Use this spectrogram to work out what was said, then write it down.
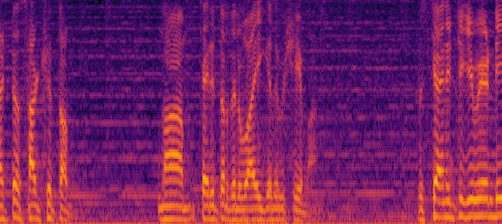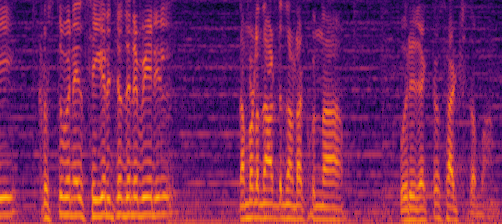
രക്തസാക്ഷിത്വം നാം ചരിത്രത്തിൽ വായിക്കുന്ന വിഷയമാണ്. ക്രിസ്ത്യാനിറ്റിക്ക് വേണ്ടി ക്രിസ്തുവിനെ സ്വീകരിച്ചതിന്റെ പേരിൽ നമ്മുടെ നാട്ടിൽ നടക്കുന്ന ഒരു രക്തസാക്ഷിതമാണ്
